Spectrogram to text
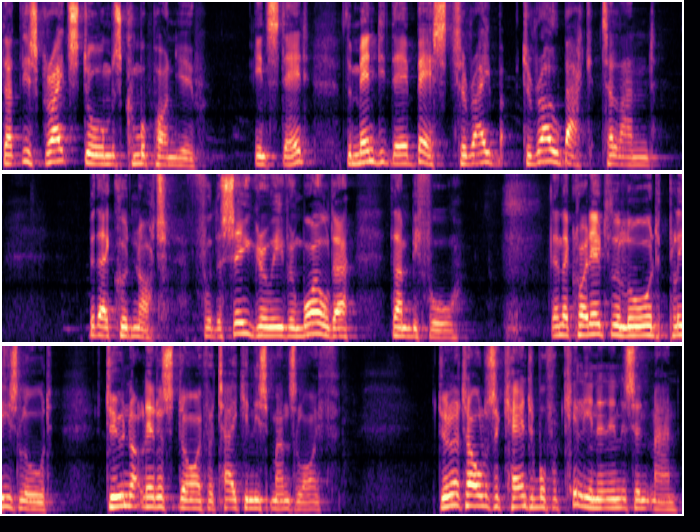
that this great storm has come upon you. Instead, the men did their best to row, to row back to land, but they could not, for the sea grew even wilder than before. Then they cried out to the Lord, Please, Lord, do not let us die for taking this man's life. Do not hold us accountable for killing an innocent man.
